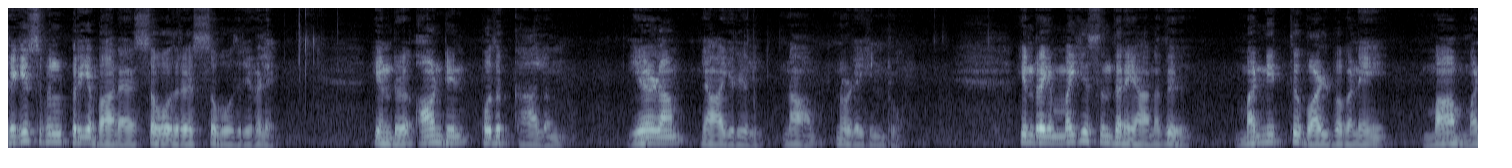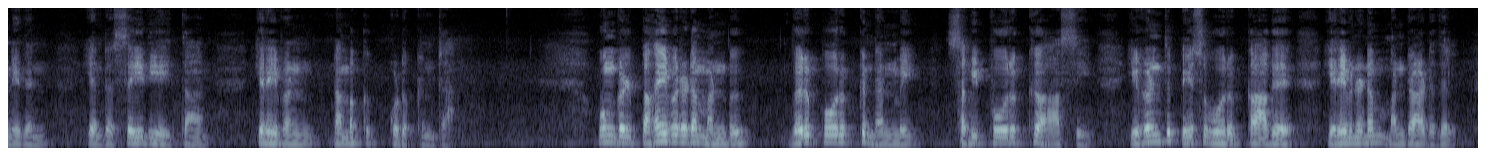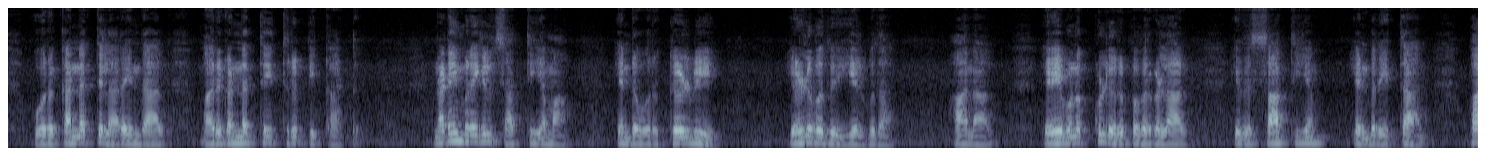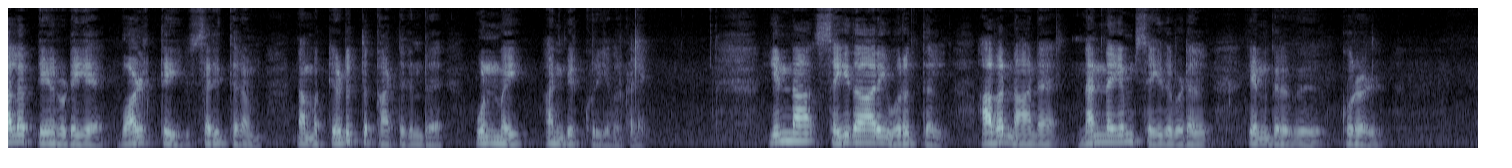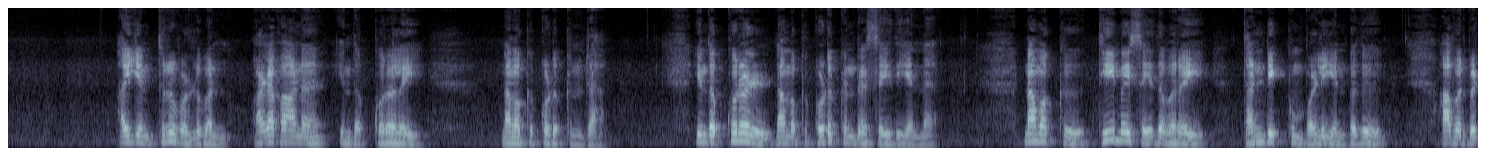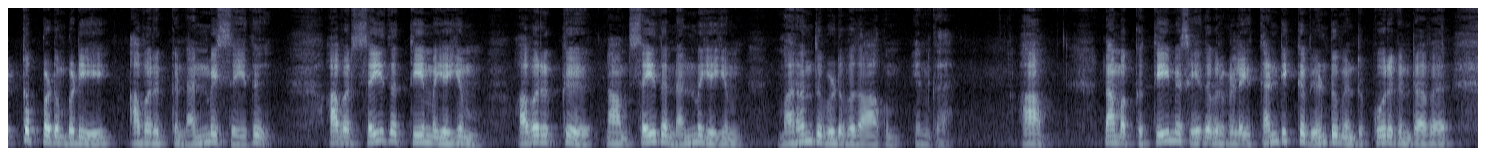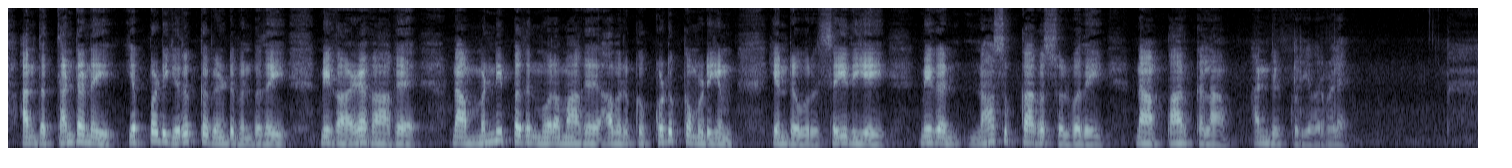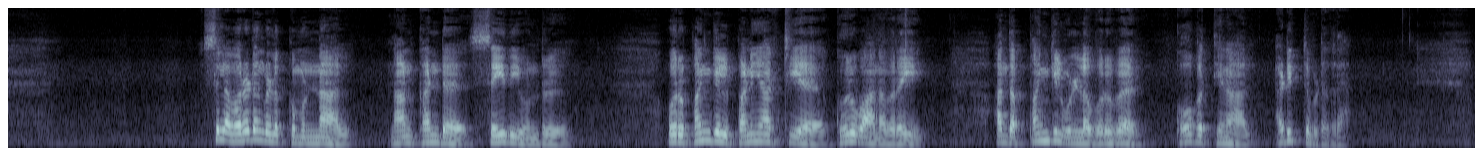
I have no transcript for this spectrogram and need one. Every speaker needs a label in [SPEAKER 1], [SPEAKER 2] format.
[SPEAKER 1] இறையேசுவில் பிரியமான சகோதர சகோதரிகளே இன்று ஆண்டின் பொதுக்காலம் ஏழாம் ஞாயிறில் நாம் நுழைகின்றோம். இன்றைய மைய சிந்தனையானது மன்னித்து வாழ்பவனே மா மனிதன் என்ற செய்தியைத்தான் இறைவன் நமக்கு கொடுக்கின்றான். உங்கள் பகைவரிடம் அன்பு வெறுப்போருக்கு நன்மை சபிப்போருக்கு ஆசி இகழ்ந்து பேசுவோருக்காக இறைவனிடம் மன்றாடுதல் ஒரு கன்னத்தில் அறைந்தால் மறு கன்னத்தை திருப்பிக் காட்டு. நடைமுறையில் சாத்தியமா? என்ற ஒரு கேள்வி எழுவது இயல்புதான். ஆனால் இறைவனுக்குள் இருப்பவர்களால் இது சாத்தியம் என்பதைத்தான் பல பேருடைய வாழ்க்கை சரித்திரம் நமக்கு எடுத்து காட்டுகின்ற உண்மை அன்பிற்குரியவர்களே. இன்னா செய்தாரை ஒருத்தல் அவர் நான நன்னயம் செய்துவிடல் என்கிறது குரல். ஐயன் திருவள்ளுவன் அழகான இந்த குரலை நமக்கு கொடுக்கின்றார். இந்த குரல் நமக்கு கொடுக்கின்ற செய்தி என்ன? நமக்கு தீமை செய்தவரை தண்டிக்கும் வழி என்பது அவர் வெட்கப்படும்படி அவருக்கு நன்மை செய்து அவர் செய்த தீமையையும் அவருக்கு நாம் செய்த நன்மையையும் மறந்து விடுவதாகும் என்கிறார். ஆம் நமக்கு தீமை செய்தவர்களை தண்டிக்க வேண்டும் என்று கூறுகின்ற அவர் அந்த தண்டனை எப்படி இருக்க வேண்டும் என்பதை மிக அழகாக நாம் மன்னிப்பதன் மூலமாக அவருக்கு கொடுக்க முடியும் என்ற ஒரு செய்தியை மிக நாசுக்காக சொல்வதை நாம் பார்க்கலாம். அன்பிற்குரியவர்களே சில வருடங்களுக்கு முன்னால் நான் கண்ட செய்தி ஒன்று ஒரு பங்கில் பணியாற்றிய குருவானவரை அந்த பங்கில் உள்ள ஒருவர் கோபத்தினால் அடித்து விடுகிறார்.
